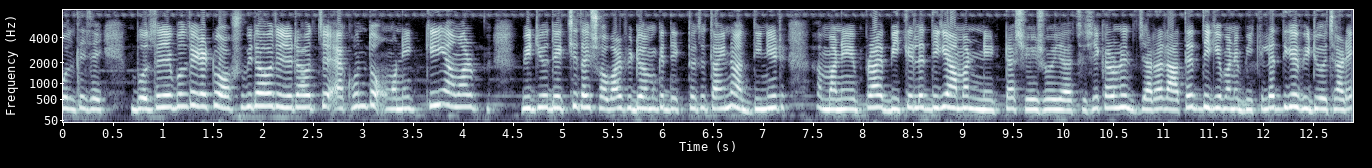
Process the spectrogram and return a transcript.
বলতে চাই। বলতে চাই বলতে এটা একটু অসুবিধা হচ্ছে, যেটা হচ্ছে এখন তো অনেকেই আমার ভিডিও দেখছে, তাই সবার ভিডিও আমাকে দেখতে হচ্ছে, তাই না? দিনের মানে প্রায় বিকেলের দিকে আমার নেটটা শেষ হয়ে যাচ্ছে। সে কারণে যারা রাতের দিকে মানে বিকেলের দিকে ভিডিও ছাড়ে,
